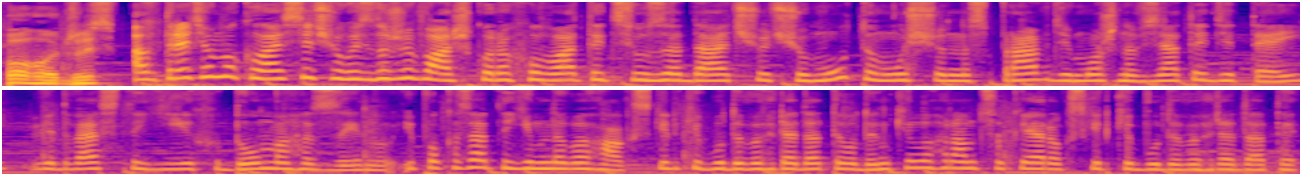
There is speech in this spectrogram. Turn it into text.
Погоджусь. А в третьому класі чогось дуже важко рахувати цю задачу. Чому? Тому що насправді можна взяти дітей, відвести їх до магазину і показати їм на вагах, скільки буде виглядати один кілограм цукерок, скільки буде виглядати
